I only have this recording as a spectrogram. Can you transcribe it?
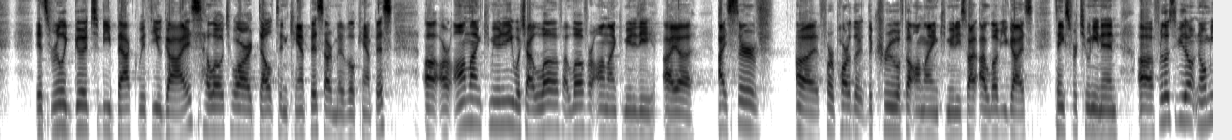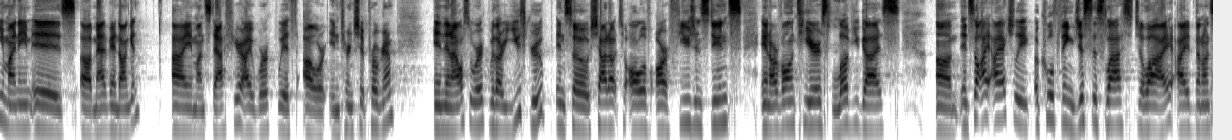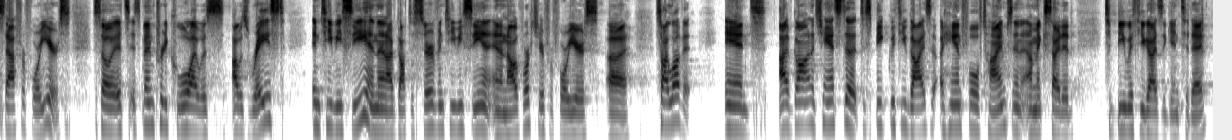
It's really good to be back with you guys. Hello to our Delton campus, our Middleville campus, uh, our online community, which I love. I love our online community. I, uh, I serve uh, for part of the, the crew of the online community, so I, I love you guys. Thanks for tuning in. Uh, for those of you who don't know me, my name is uh, Matt Van Dongen. I am on staff here. I work with our internship program. And then I also work with our youth group. And so, shout out to all of our Fusion students and our volunteers. Love you guys. Um, and so, I, I, actually, a cool thing, just this last July, I've been on staff for four years. So, it's, it's been pretty cool. I was, I was raised in TVC, and then I've got to serve in TVC, and, and now I've worked here for four years. Uh, so, I love it. And I've gotten a chance to, to speak with you guys a handful of times, and I'm excited to be with you guys again today.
